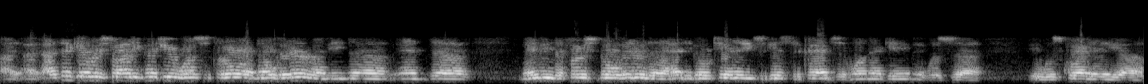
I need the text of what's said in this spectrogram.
I, I- think every starting pitcher wants to throw a no hitter. I mean, uh, and uh, maybe the first no hitter that I had to go ten innings against the Cubs and won that game. It was uh, it was quite a uh,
